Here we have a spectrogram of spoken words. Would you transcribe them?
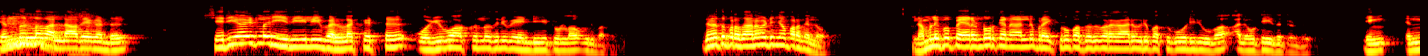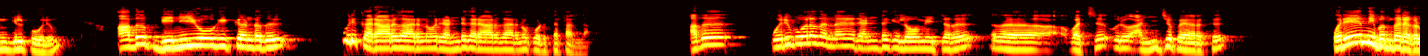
എന്നുള്ളതല്ലാതെ കണ്ട് ശരിയായിട്ടുള്ള രീതിയിൽ ഈ വെള്ളക്കെട്ട് ഒഴിവാക്കുന്നതിന് വേണ്ടിയിട്ടുള്ള ഒരു പദ്ധതി. ഇതിനകത്ത് പ്രധാനമായിട്ടും ഞാൻ പറഞ്ഞല്ലോ നമ്മളിപ്പോൾ പേരണ്ടൂർ കനാലിന് ബ്രേക്ക് ത്രൂ പദ്ധതി പ്രകാരം ഒരു പത്ത് കോടി രൂപ അലോട്ട് ചെയ്തിട്ടുണ്ട്. എങ്- എങ്കിൽ പോലും അത് വിനിയോഗിക്കേണ്ടത് ഒരു കരാറുകാരനോ രണ്ട് കരാറുകാരനോ കൊടുത്തിട്ടല്ല. അത് ഒരുപോലെ തന്നെ രണ്ട് കിലോമീറ്റർ വച്ച് ഒരു അഞ്ച് പേർക്ക് ഒരേ നിബന്ധനകൾ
